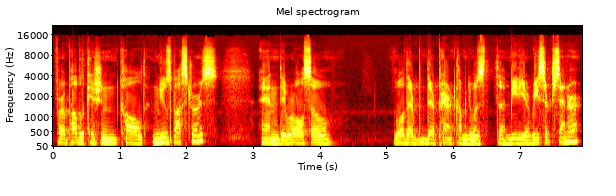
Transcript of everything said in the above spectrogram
for a publication called Newsbusters, and they were also well, their their parent company was the Media Research Center,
